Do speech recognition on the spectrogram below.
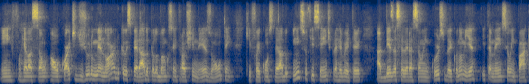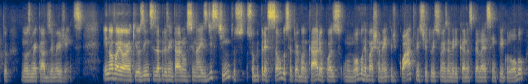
em relação ao corte de juro menor do que o esperado pelo Banco Central chinês ontem, que foi considerado insuficiente para reverter a desaceleração em curso da economia e também seu impacto nos mercados emergentes. Em Nova York, os índices apresentaram sinais distintos sob pressão do setor bancário após um novo rebaixamento de quatro instituições americanas pela S&P Global,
